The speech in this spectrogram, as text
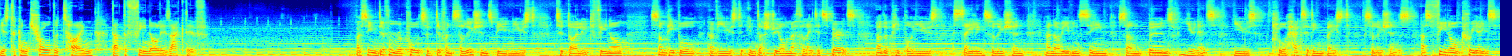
is to control the time that the phenol is active. I've seen different reports of different solutions being used to dilute phenol, Some people have used industrial methylated spirits, other people use a saline solution, and I've even seen some burns units use chlorhexidine based solutions. As phenol creates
